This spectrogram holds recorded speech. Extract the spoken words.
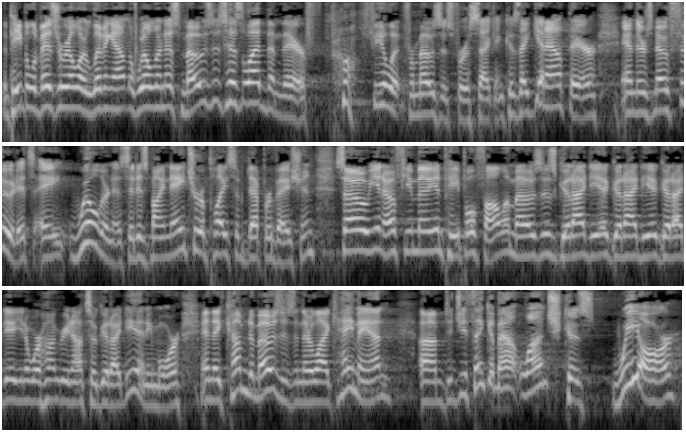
The people of Israel are living out in the wilderness. Moses has led them there. Feel it for Moses for a second because they get out there and there's no food. It's a wilderness. It is by nature a place of deprivation. So, you know, a few million people follow Moses. Good idea, good idea, good idea. You know, we're hungry, not so good idea anymore. And they come to Moses and they're like, hey man, um, did you think about lunch? Because we are.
